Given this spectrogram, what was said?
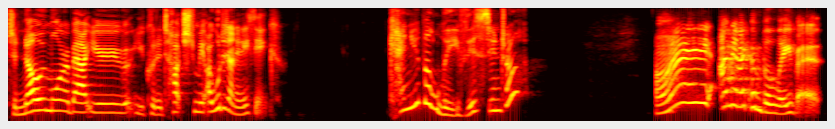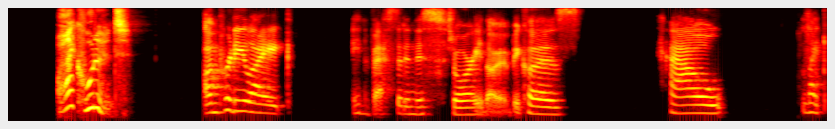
to know more about you. You could have touched me. I would have done anything. Can you believe this, Cindra? I I mean I can believe it. I couldn't. I'm pretty like invested in this story though because how like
